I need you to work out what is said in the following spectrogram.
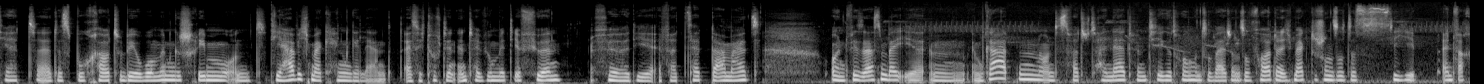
Die hat äh, das Buch How to be a Woman geschrieben und die habe ich mal kennengelernt. Also ich durfte ein Interview mit ihr führen für die FAZ damals. Und wir saßen bei ihr im, im Garten und es war total nett, wir haben Tee getrunken und so weiter und so fort. Und ich merkte schon so, dass sie einfach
